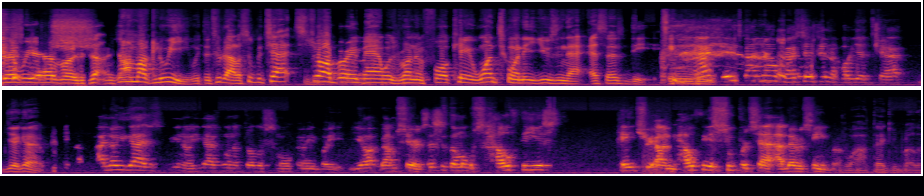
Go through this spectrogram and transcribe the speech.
Then we have uh, Jean- Jean-Marc Louis with the two dollar super chat. Strawberry Man was running 4K 120 using that SSD. Can I say something now? Can I say something about your chat? Yeah, go ahead. I know you guys, you know, you guys want to throw the smoke at me, but you I'm serious. This is the most healthiest Patreon, um, healthiest super chat I've ever seen, bro. Wow, thank you, brother.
